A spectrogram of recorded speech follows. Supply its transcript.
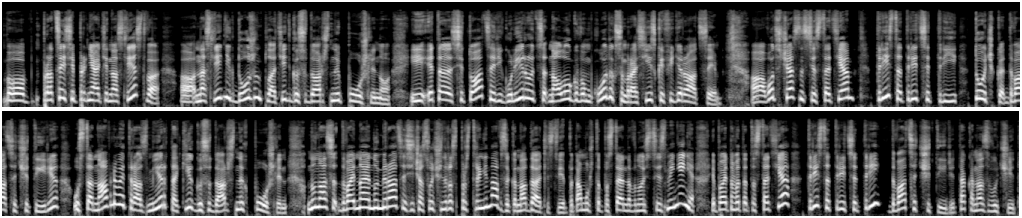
в процессе принятия наследства э, наследник должен платить государственную пошлину. И эта ситуация регулируется налоговым кодексом Российской Федерации. А вот, в частности, статья 333.24 устанавливает размер таких государственных пошлин. Но у нас двойная нумерация сейчас очень распространена в законодательстве, потому что постоянно вносятся изменения, и поэтому вот эта статья 333.24, так она звучит.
